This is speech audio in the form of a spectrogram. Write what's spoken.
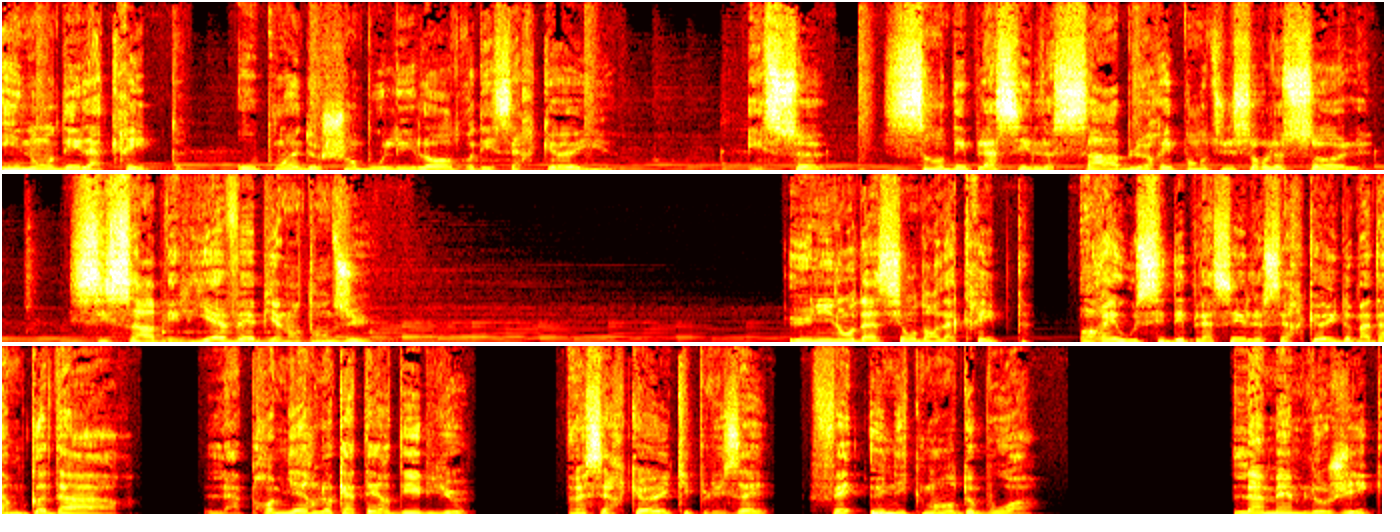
inonder la crypte au point de chambouler l'ordre des cercueils, et ce, sans déplacer le sable répandu sur le sol, si sable il y avait bien entendu. Une inondation dans la crypte aurait aussi déplacé le cercueil de Madame Godard, la première locataire des lieux, un cercueil qui plus est fait uniquement de bois. La même logique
